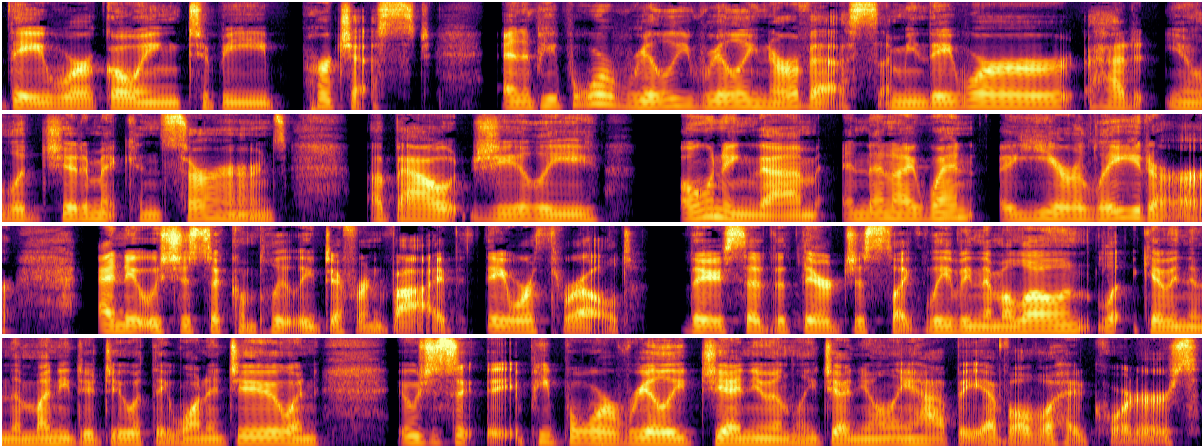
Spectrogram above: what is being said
they were going to be purchased and the people were really really nervous i mean they were had you know legitimate concerns about Geely owning them and then i went a year later and it was just a completely different vibe they were thrilled they said that they're just like leaving them alone giving them the money to do what they want to do and it was just uh, people were really genuinely genuinely happy at volvo headquarters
